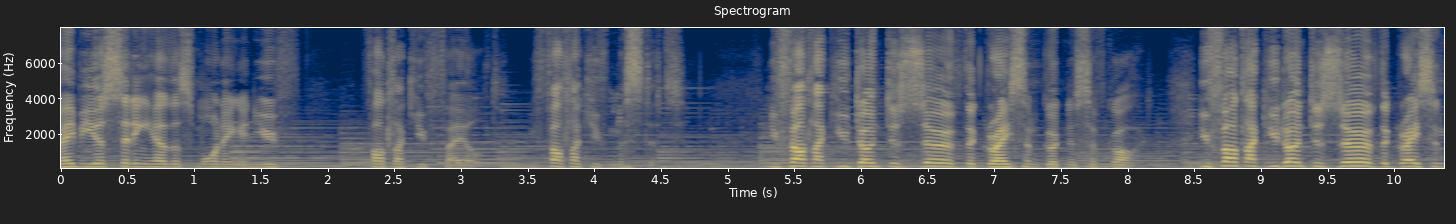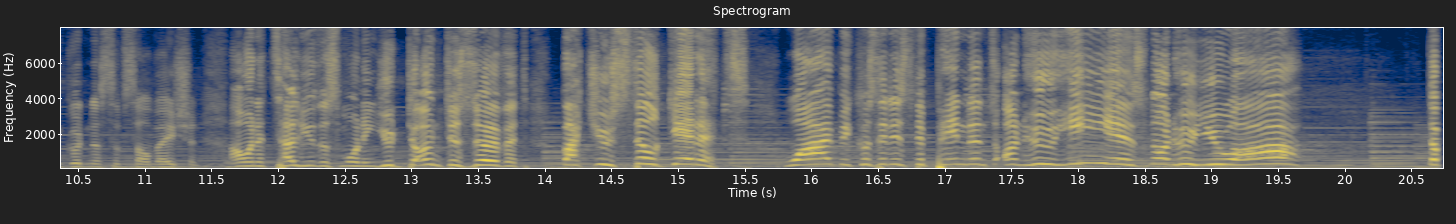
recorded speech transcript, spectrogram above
Maybe you're sitting here this morning and you've felt like you failed. You felt like you've missed it. You felt like you don't deserve the grace and goodness of God. You felt like you don't deserve the grace and goodness of salvation. I want to tell you this morning, you don't deserve it, but you still get it. Why? Because it is dependent on who He is, not who you are. The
